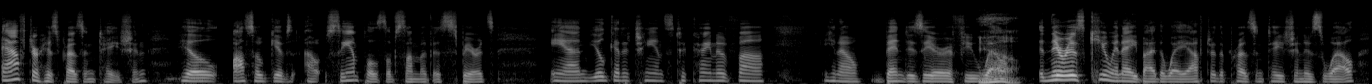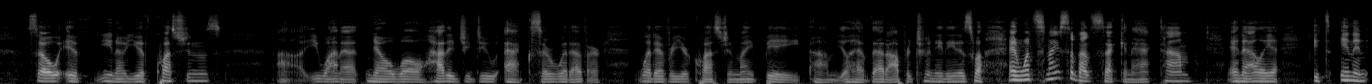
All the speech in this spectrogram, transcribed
after his presentation, he'll also give out samples of some of his spirits, and you'll get a chance to kind of. Uh, you know, bend his ear, if you will. Yeah. And there is Q and A, by the way, after the presentation as well. So if you know you have questions, uh, you want to know, well, how did you do X or whatever, whatever your question might be, um, you'll have that opportunity as well. And what's nice about Second Act, Tom and Elliot, it's in an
